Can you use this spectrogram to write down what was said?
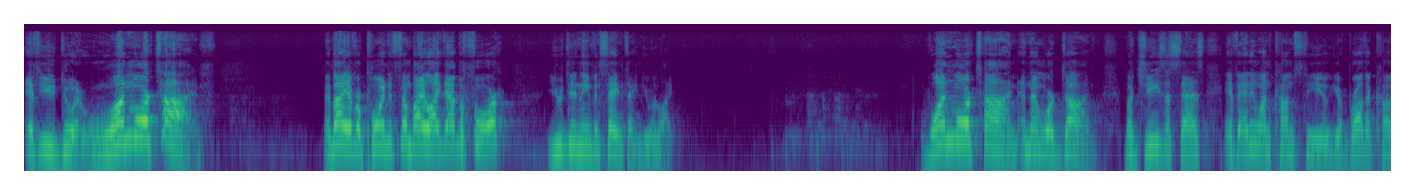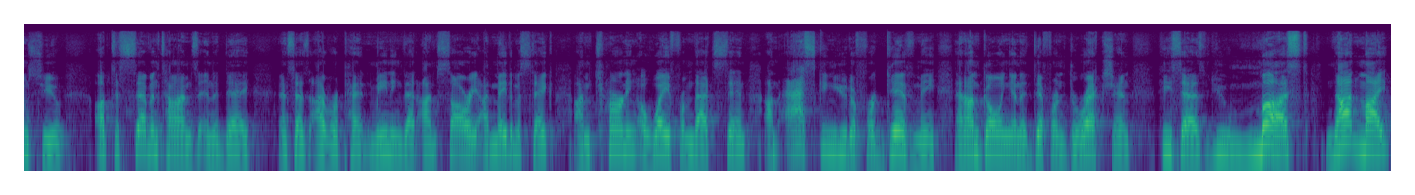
If you do it one more time, anybody ever pointed somebody like that before? You didn't even say anything. You were like, one more time, and then we're done. But Jesus says, if anyone comes to you, your brother comes to you up to seven times in a day, and says, I repent, meaning that I'm sorry, I made a mistake, I'm turning away from that sin, I'm asking you to forgive me, and I'm going in a different direction. He says, You must, not might,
